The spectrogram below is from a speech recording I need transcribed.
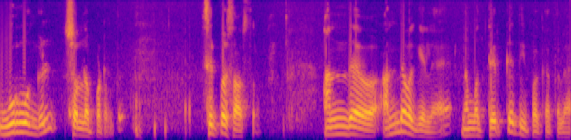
உருவங்கள் சொல்லப்படுறது. சிற்பசாஸ்திரம் அந்த அந்த வகையில் நம்ம தெற்கத்தி பக்கத்தில்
